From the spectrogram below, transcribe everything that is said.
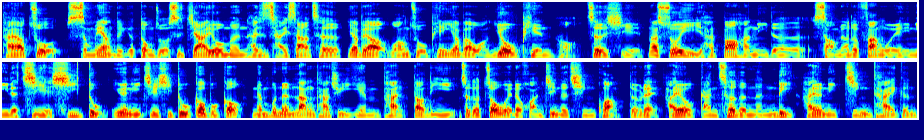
它要做什么样的一个动作，是加油门还是踩刹车，要不要往左偏，要不要往右偏，哦，这些。那所以还包含你的扫描的范围，你的解析度，因为你解析度够不够，能不能让它去研判到底这个周围的环境的情况，对不对？还有感测的能力，还有你静态跟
